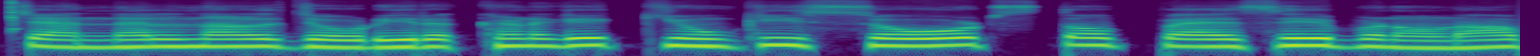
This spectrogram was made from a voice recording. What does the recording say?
ਚੈਨਲ ਨਾਲ ਜੋੜੀ ਰੱਖਣ ਰੱਖਣਗੇ ਕਿਉਂਕਿ ਸ਼ਾਰਟਸ ਤੋਂ ਪੈਸੇ ਬਣਾਉਣਾ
